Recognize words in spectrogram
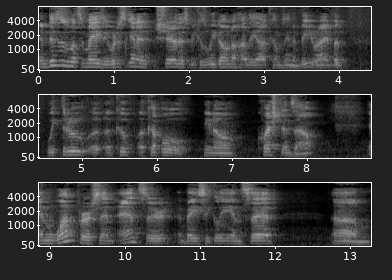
and this is what's amazing. We're just going to share this because we don't know how the outcome's going to be, right? But we threw a, a, coup- a couple, you know, questions out. And one person answered basically and said, um,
